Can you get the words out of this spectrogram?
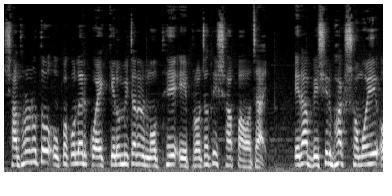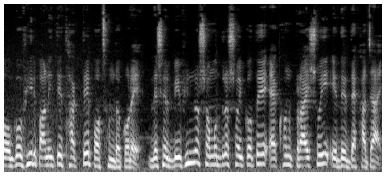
সাধারণত উপকূলের কয়েক কিলোমিটারের মধ্যে এই প্রজাতির সাপ পাওয়া যায়। এরা বেশিরভাগ সময়ে অগভীর পানিতে থাকতে পছন্দ করে। দেশের বিভিন্ন সমুদ্র সৈকতে এখন প্রায়শই এদের দেখা যায়।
